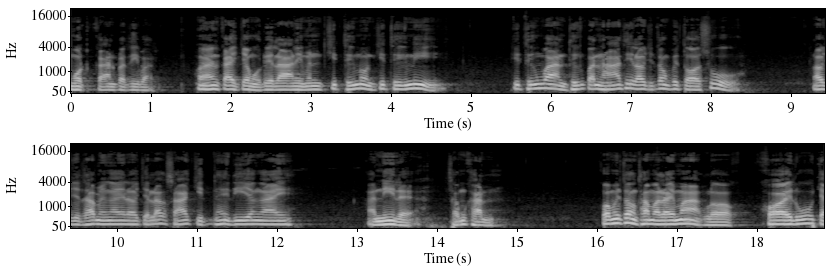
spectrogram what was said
หมดการปฏิบัติ เพราะฉะนั้นใกล้จะหมดเวลานี่มันคิดถึงโน่นคิดถึงนี่ คิดถึงบ้านถึงปัญหาที่เราจะต้องไปต่อสู้ เราจะทำยังไง เราจะรักษาจิตให้ดียังไง อันนี้แหละสำคัญ ก็ไม่ต้องทำอะไรมากหรอก คอยรู้ใจ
